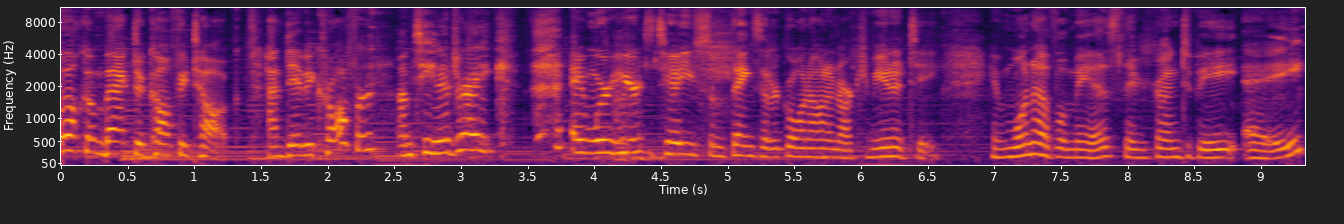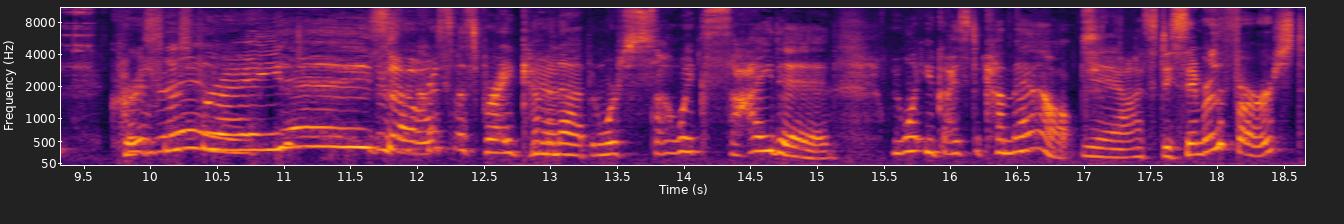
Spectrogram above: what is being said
Welcome back to Coffee Talk. I'm Debbie Crawford. I'm Tina Drake. And we're here to tell you some things that are going on in our community. And one of them is there's going to be a Christmas parade. Yay! There's So- a Christmas parade coming Yeah. up, and we're so excited. We want you guys to come out. Yeah, it's December the 1st.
